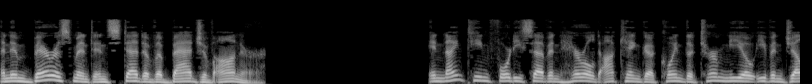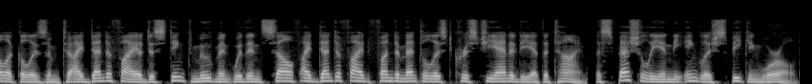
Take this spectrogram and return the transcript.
an embarrassment instead of a badge of honor. In 1947 Harold Ockenga coined the term neo-evangelicalism to identify a distinct movement within self-identified fundamentalist Christianity at the time, especially in the English-speaking world.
